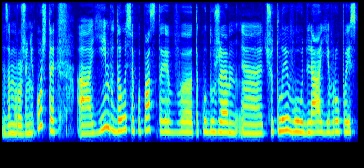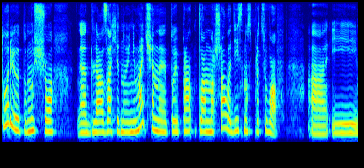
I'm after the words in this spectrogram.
заморожені кошти, їм вдалося попасти в таку дуже е, чутливу для Європи історію, тому що для Західної Німеччини той план маршала дійсно спрацював. І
